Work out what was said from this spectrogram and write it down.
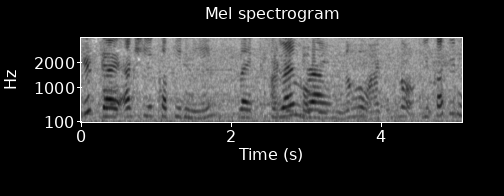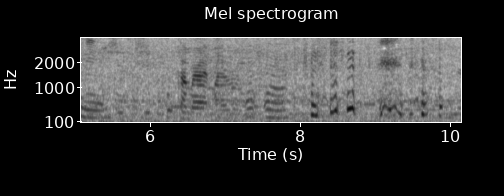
This guy actually copied me. Like he's I wearing brown. No, I did not. You copied me. She, she put camera in my room. Uh-uh. Hi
